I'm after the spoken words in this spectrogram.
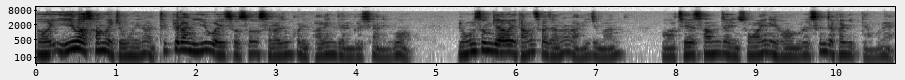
어, 2와 3의 경우에는 특별한 이유가 있어서 선화증권이 발행되는 것이 아니고 용성계약의 당사자는 아니지만 어, 제3자인 송하인의 화물을 선적하기 때문에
